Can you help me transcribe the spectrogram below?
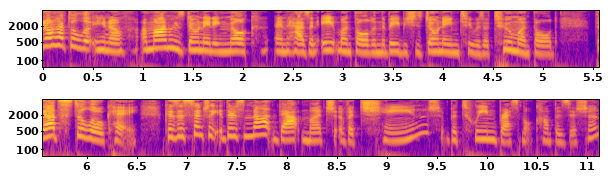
don't have to look, you know, a mom who's donating milk and has an eight month old and the baby she's donating to is a two month old, that's still okay. Because essentially, there's not that much of a change between breast milk composition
